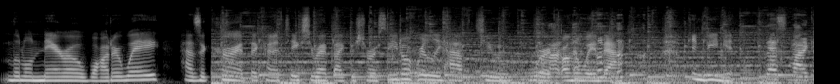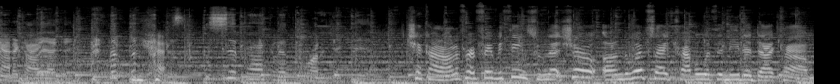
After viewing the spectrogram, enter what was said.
little narrow waterway has a current that kind of takes you right back to shore. So you don't really have to work on the way back. convenient. That's my kind of kayaking. yes. Sit back and let the water take care. Check out all of her favorite things from that show on the website travelwithannita.com.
